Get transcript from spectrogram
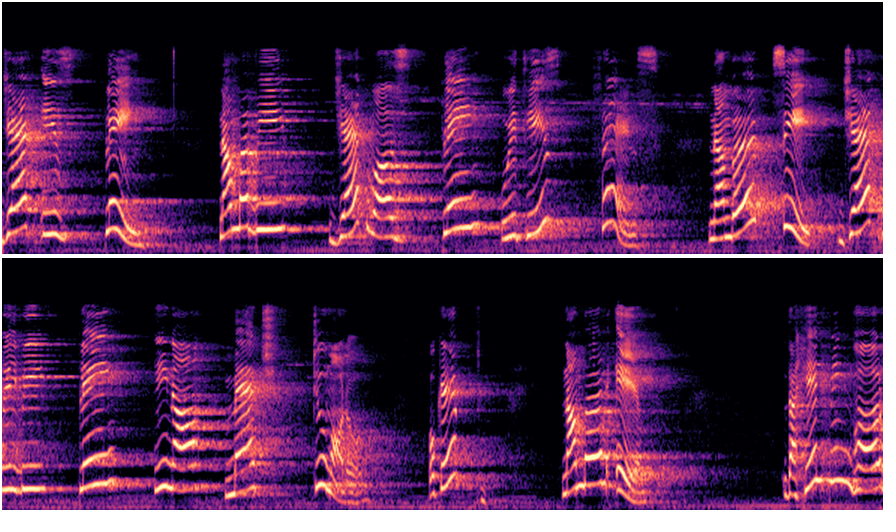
Jack is playing. Number B, Jack was playing with his friends. Number C, Jack will be playing in a match tomorrow. Okay? Number A, the helping verb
